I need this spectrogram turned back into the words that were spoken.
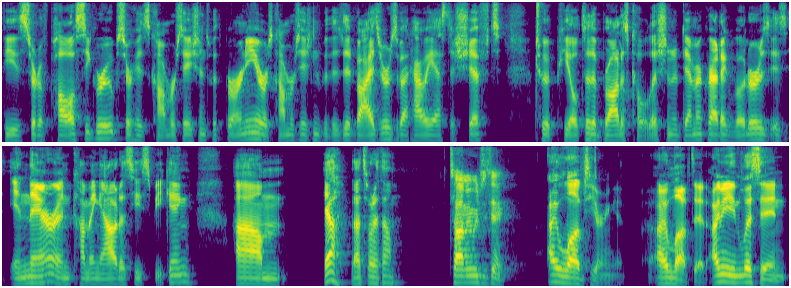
these sort of policy groups or his conversations with Bernie or his conversations with his advisors about how he has to shift to appeal to the broadest coalition of Democratic voters, is in there and coming out as he's speaking. Um, yeah, that's what I thought. Tommy, what do you think? I loved hearing it. I loved it. I mean, listen,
